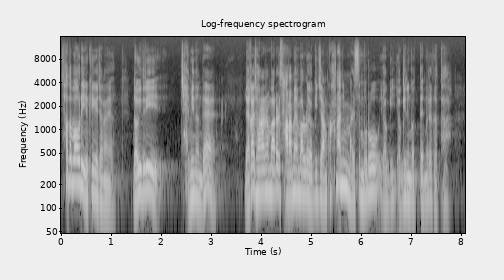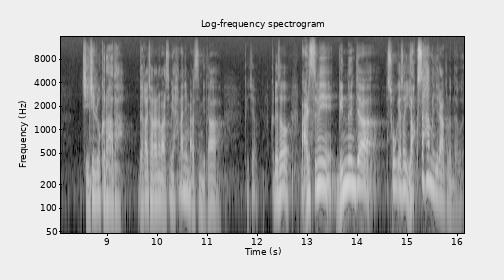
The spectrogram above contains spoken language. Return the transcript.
사도 바울이 이렇게 얘기하잖아요. 너희들이 잘 믿는데 내가 전하는 말을 사람의 말로 여기지 않고 하나님 말씀으로 여기 여기는 것 때문에 그렇다. 진실로 그러하다. 내가 전하는 말씀이 하나님 말씀이다. 그죠? 그래서 말씀이 믿는 자 속에서 역사하느니라 그런다고요.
